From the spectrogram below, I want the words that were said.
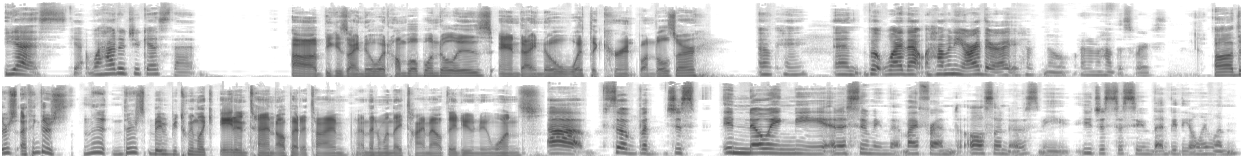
yes. Yeah. Well, how did you guess that? Uh, because I know what Humble Bundle is, and I know what the current bundles are. Okay. And but why that how many are there? I have no I don't know how this works. Uh, there's, I think there's, there's maybe between like eight and ten up at a time, and then when they time out, they do new ones. Uh so but just in knowing me and assuming that my friend also knows me, you just assume that'd be the only one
